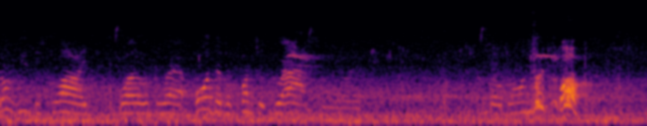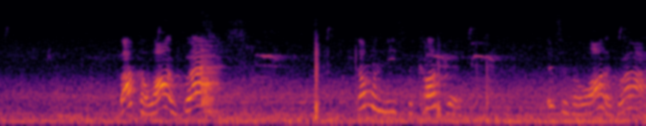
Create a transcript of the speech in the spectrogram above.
Don't use the slide while it's wet, or there's a bunch of grass near it. So don't. Oh! That's a lot of grass. Someone needs to cut this. This is a lot of grass.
